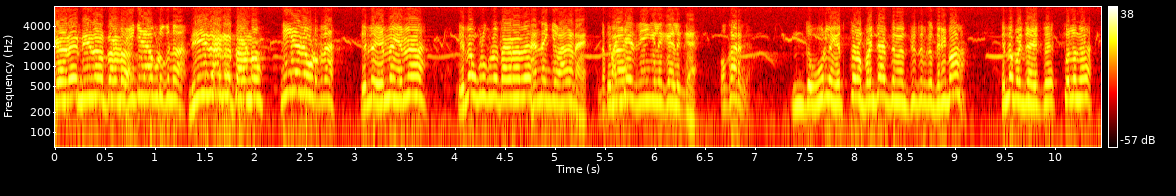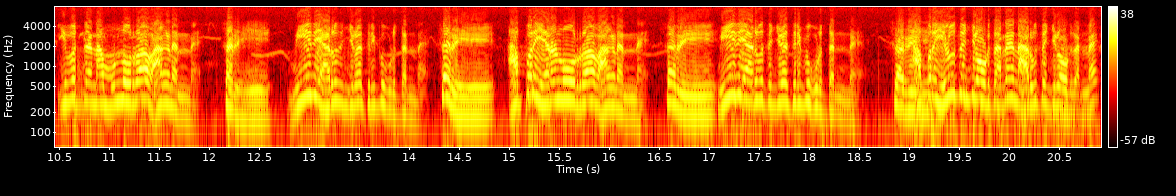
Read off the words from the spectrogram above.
கேளு நீ தான் தரணும். நீங்க தான் கொடுக்கணும்? நீ தான் தரணும். நீங்க தான் கொடுக்கணும்? என்ன என்ன என்ன? என்ன உங்களுக்கு தகராறு? என்ன இங்க வாங்கினேன். இந்த? பஞ்சாயத்து நீங்களே கேளுங்க. உட்காருங்க. இந்த ஊர்ல எத்தனை பஞ்சாயத்து நான் தீர்த்திருக்க தெரியுமா? என்ன பஞ்சாயத்து? சொல்லுங்க. இவர்கிட்ட நான் முந்நூறு ரூபா வாங்கினேன். சரி. மீதி அறுபத்தஞ்சு ரூபா திருப்பி கொடுத்தேன். சரி. அப்புறம் இருநூறு ரூபா வாங்கினேன். சரி. மீதி அறுபத்தஞ்சு ரூபா திருப்பி கொடுத்தேன். சரி. அப்புறம் எழுபத்தஞ்சு ரூபா கொடுத்தாரு நான் அறுபத்தஞ்சு ரூபா கொடுத்தேன்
